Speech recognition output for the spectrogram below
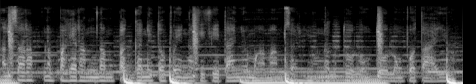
ang sarap ng pakiramdam pag ganito po yung nakikita nyo mga mamsir, yung nagtulong-tulong po tayo.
